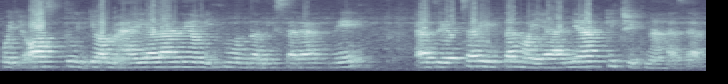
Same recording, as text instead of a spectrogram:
hogy azt tudjam eljelenni, amit mondani szeretnék, ezért szerintem a jelnyelv kicsit nehezebb.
